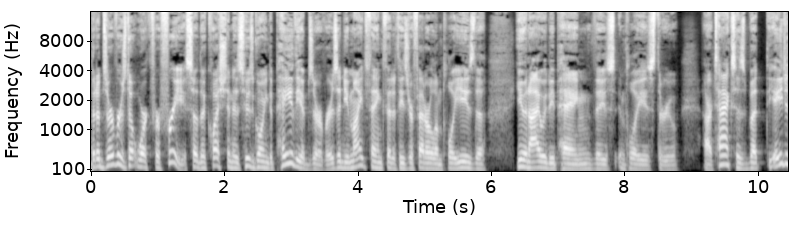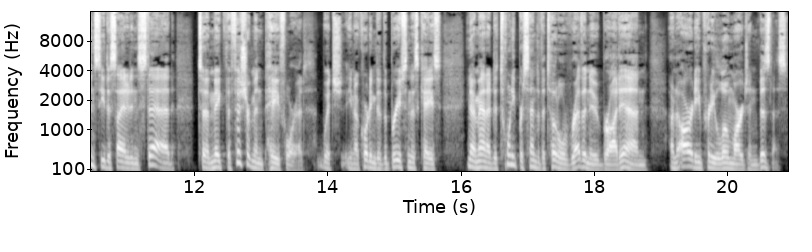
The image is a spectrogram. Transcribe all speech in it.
but observers don't work for free. So the question is who's going to pay the observers? And you might think that if these are federal employees, the you and I would be paying these employees through our taxes, but the agency decided instead to make the fishermen pay for it, which, you know, according to the briefs in this case, you know, amounted to 20% of the total revenue brought in an already pretty low margin business.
